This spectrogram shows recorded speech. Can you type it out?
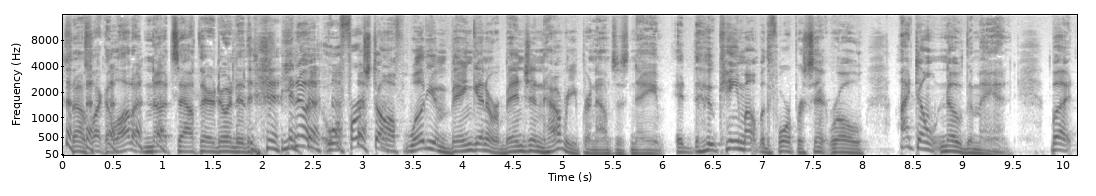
Sounds like a lot of nuts out there doing it. You know, well, first off, William Bingen or Bingen, however you pronounce his name, it, who came up with the 4% rule, I don't know the man, but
